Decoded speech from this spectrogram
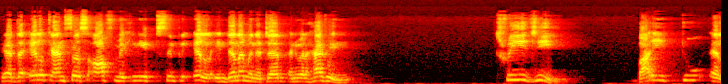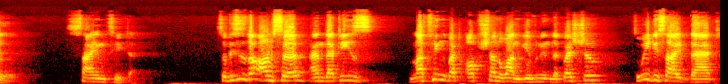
Here the L cancels off making it simply L in denominator and we are having 3g by 2L sine theta. So this is the answer and that is nothing but option 1 given in the question. So we decide that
